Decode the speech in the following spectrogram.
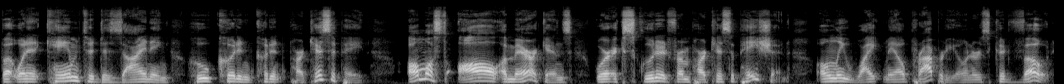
But when it came to designing who could and couldn't participate, almost all Americans were excluded from participation. Only white male property owners could vote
